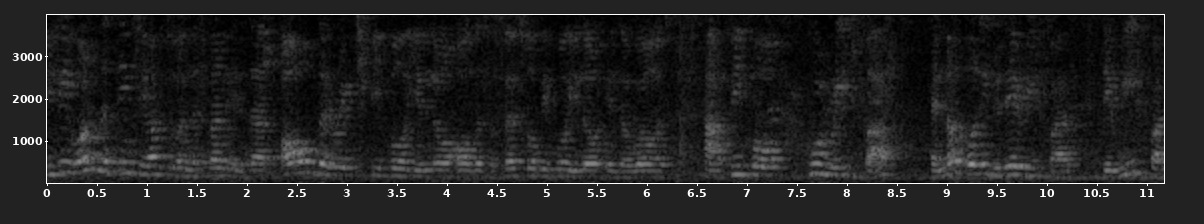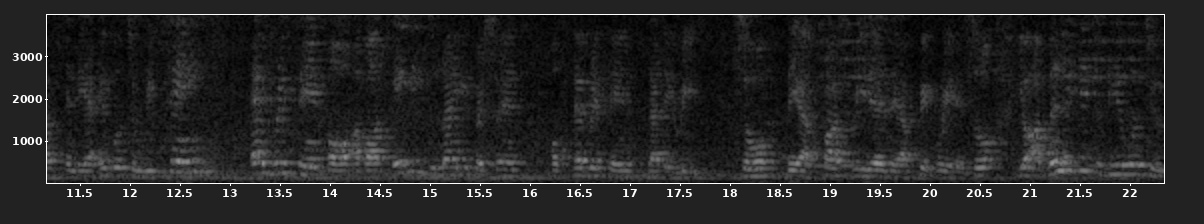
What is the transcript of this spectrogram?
You see, one of the things you have to understand is that all the rich people you know, all the successful people you know in the world are people who read fast. And not only do they read fast, they read fast and they are able to retain everything or about 80 to 90% of everything that they read. So they are fast readers, they are quick readers. So your ability to be able to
